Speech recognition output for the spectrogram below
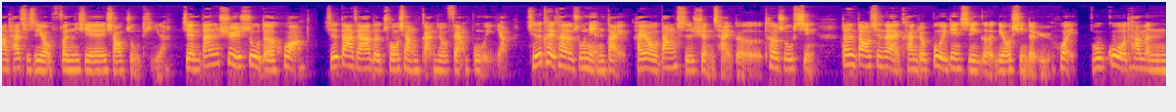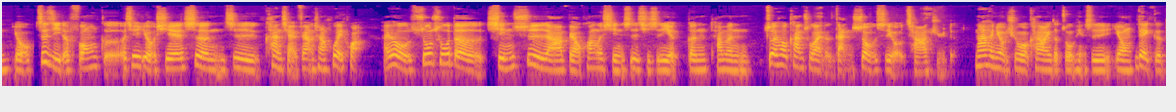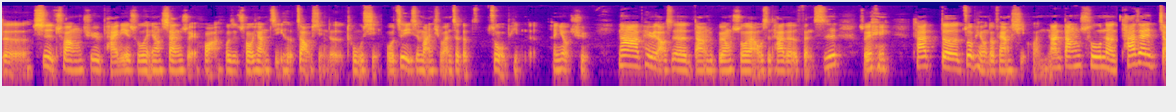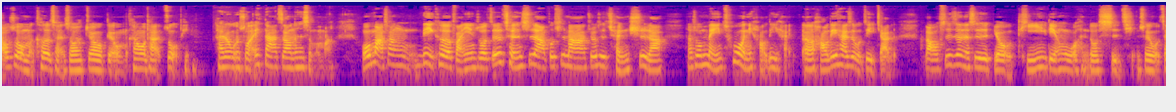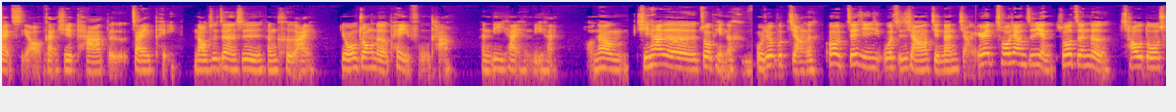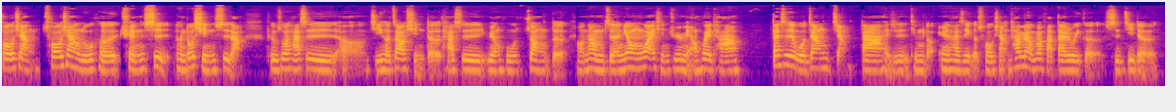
那它其实有分一些小主题啦。简单叙述的话，其实大家的抽象感就非常不一样。其实可以看得出年代，还有当时选材的特殊性。但是到现在来看，就不一定是一个流行的语汇。不过他们有自己的风格，而且有些甚至看起来非常像绘画，还有输出的形式啊，表框的形式，其实也跟他们最后看出来的感受是有差距的。那很有趣，我看到一个作品是用 LEG 的视窗去排列出很像山水画或者抽象几何造型的图形，我自己是蛮喜欢这个作品的，很有趣。那佩瑜老师的当然就不用说了，我是他的粉丝，所以。他的作品我都非常喜欢。那当初呢，他在教授我们课程的时候，就给我们看过他的作品。他就问说：“哎，大家知道那是什么吗？”我马上立刻反应说：“这是城市啊，不是吗？就是城市啊。”他说：“没错，你好厉害。呃，好厉害是我自己加的。老师真的是有提点我很多事情，所以我在此要感谢他的栽培。老师真的是很可爱，由衷的佩服他，很厉害，很厉害。”那其他的作品呢，我就不讲了。哦，这集我只是想要简单讲，因为抽象之眼说真的超多抽象，抽象如何诠释很多形式啊，比如说它是呃几何造型的，它是圆弧状的。哦，那我们只能用外形去描绘它。但是我这样讲，大家还是听不懂，因为它是一个抽象，它没有办法带入一个实际的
